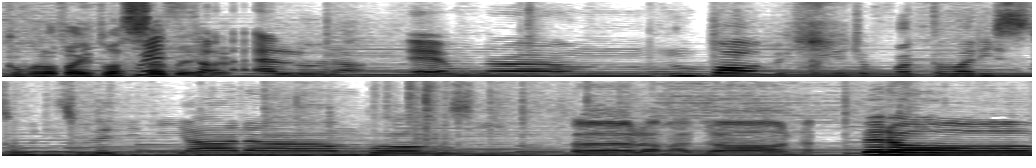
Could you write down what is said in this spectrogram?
come lo fai tu a questo sapere? allora è una, un po' perché io ci ho fatto vari studi sulle di Diana, un po' così. Oh la madonna. Però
